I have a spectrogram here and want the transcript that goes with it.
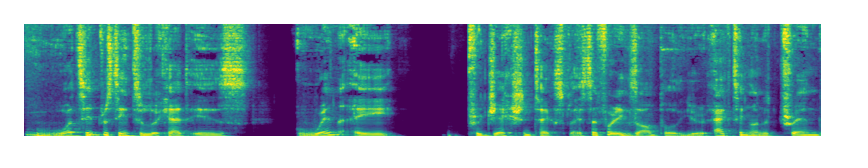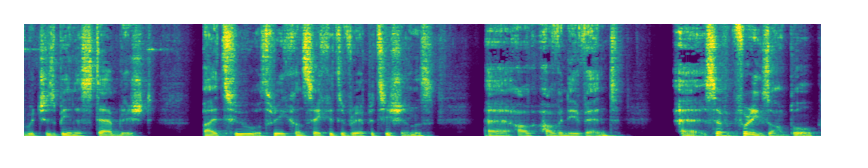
What's interesting to look at is when a projection takes place, so for example, you're acting on a trend which has been established by two or three consecutive repetitions uh, of, of, an event. Uh, so, for example,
